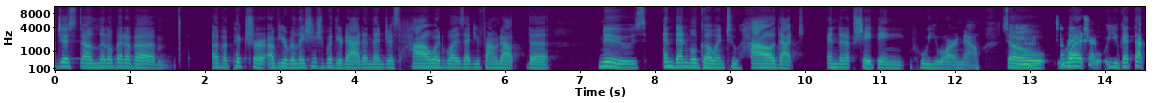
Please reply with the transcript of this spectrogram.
just a little bit of a of a picture of your relationship with your dad, and then just how it was that you found out the Mm, news, and then we'll go into how that ended up shaping who you are now. mm, So okay, what sure. you get that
